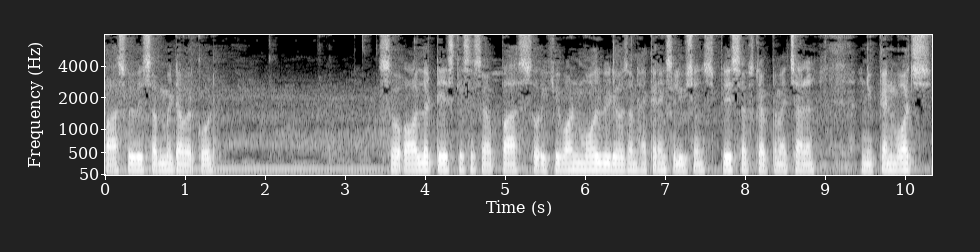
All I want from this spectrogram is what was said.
passed we will submit our code so all the test cases are passed. So if you want more videos on HackerRank solutions please subscribe to my channel. And you can watch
